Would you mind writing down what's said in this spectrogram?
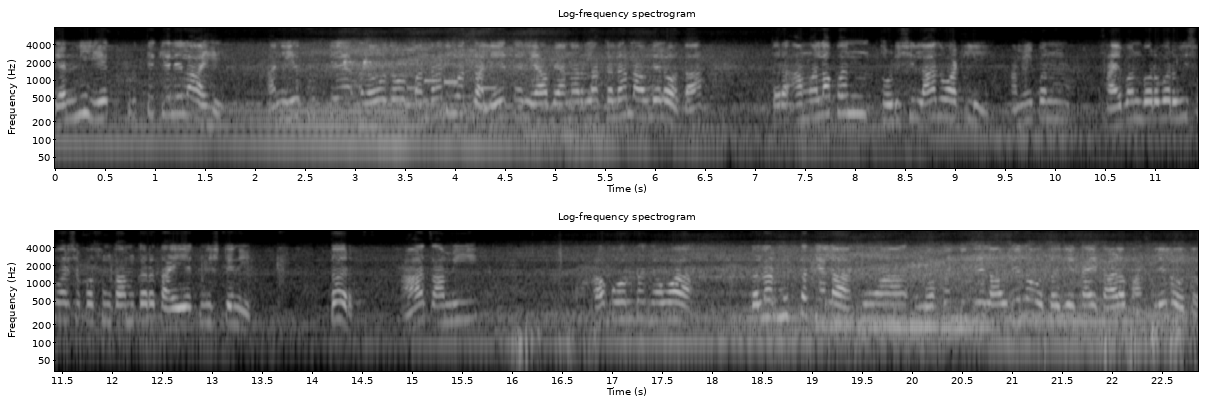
त्यांनी हे कृत्य केलेलं आहे. आणि हे कृत्य जवळजवळ पंधरा दिवस झाले तर ह्या बॅनरला कलर लावलेला होता. तर आम्हाला पण थोडीशी लाज वाटली. आम्ही पण साहेबांबरोबर वीस वर्षापासून काम करत आहे एकनिष्ठेने. तर आज आम्ही हा बोर्ड जेव्हा कलरमुक्त केला किंवा लोकांनी जे लावलेलं होतं जे काही काळं फासलेलं होतं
